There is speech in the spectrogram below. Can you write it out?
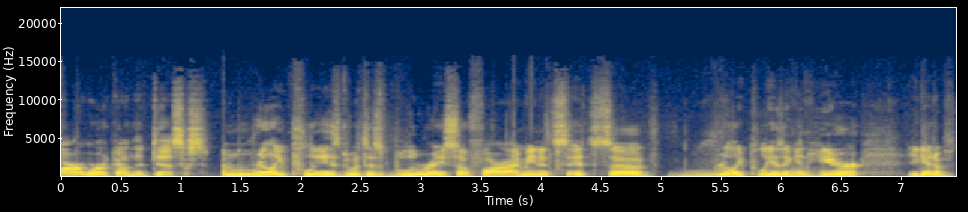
artwork on the discs. I'm really pleased with this Blu-ray so far. I mean, it's it's uh, really pleasing. And here you get a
